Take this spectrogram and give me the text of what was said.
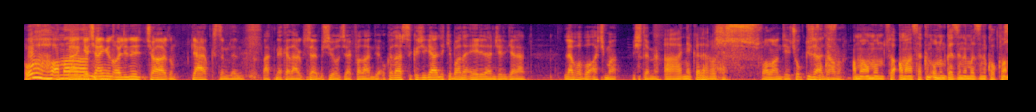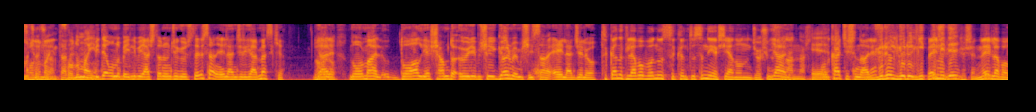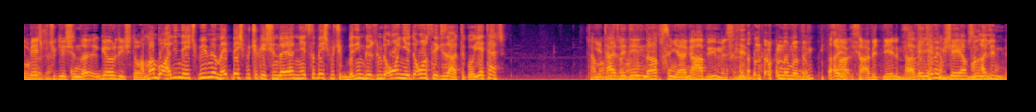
Oh aman. Ben geçen gün Ali'ni çağırdım. Gel kızım dedim. Bak ne kadar güzel bir şey olacak falan diye. O kadar sıkıcı geldi ki bana eğlenceli gelen lavabo açma işlemi. Aa ne kadar hoş. falan diye. Çok güzeldi ama. Ama aman, aman sakın onun gazını mazını koklama Solumayın çocuğum. tabii. Solumayın. Bir de onu belli bir yaştan önce gösterirsen eğlenceli gelmez ki. Doğru. Yani normal doğal yaşamda öyle bir şeyi görmemiş insana eğlenceli o. Tıkanık lavabonun sıkıntısını yaşayan onun coşkusunu Yani anlar. Ee, o kaç yaşında Ali? Gürül gürül gitti Beş miydi? buçuk yaşında. Ne lavabo Beş buçuk yaşında gördü işte onu. Aman bu Alin de hiç büyümüyor mu? Hep beş buçuk yaşında ya. Nasıl beş buçuk? Benim gözümde 17-18 artık o. Yeter. Tamam, Yeter zaman. dediğin ne yapsın yani? Daha büyümesin. Anlamadım. Hayır. Sa- sabitleyelim mi? Abi- Ege mi bir şey yapsın Bu- mi?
